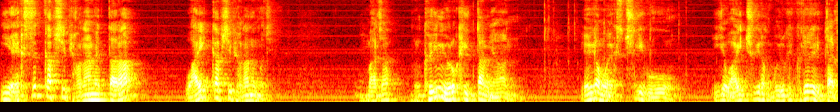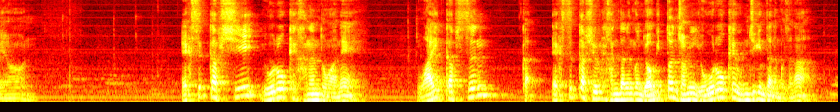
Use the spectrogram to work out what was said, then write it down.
이 x 값이 변함에 따라 y 값이 변하는 거지. 맞아? 그림이 이렇게 있다면 여기가 뭐 x축이고 이게 y축이라고 뭐 이렇게 그려져 있다면 x 값이 이렇게 가는 동안에 y 값은 그러니까 x 값이 이렇게 간다는 건 여기 있던 점이 이렇게 움직인다는 거잖아. 네.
